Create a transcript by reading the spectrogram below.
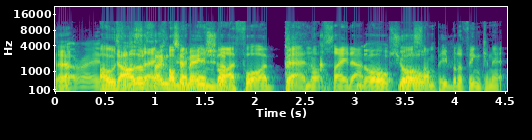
Yeah. right. I was The going to other say a thing to comment then, but I thought I'd better not say that. No, I'm sure no. some people are thinking it.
